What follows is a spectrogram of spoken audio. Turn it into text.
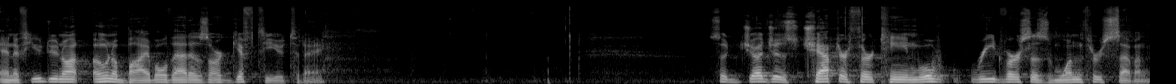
And if you do not own a Bible, that is our gift to you today. So, Judges chapter 13, we'll read verses 1 through 7.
